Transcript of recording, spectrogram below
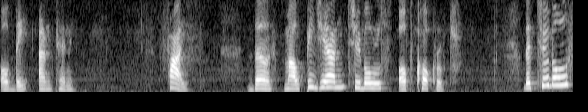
of the antennae. 5. The Malpighian tubules of cockroach. The tubules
